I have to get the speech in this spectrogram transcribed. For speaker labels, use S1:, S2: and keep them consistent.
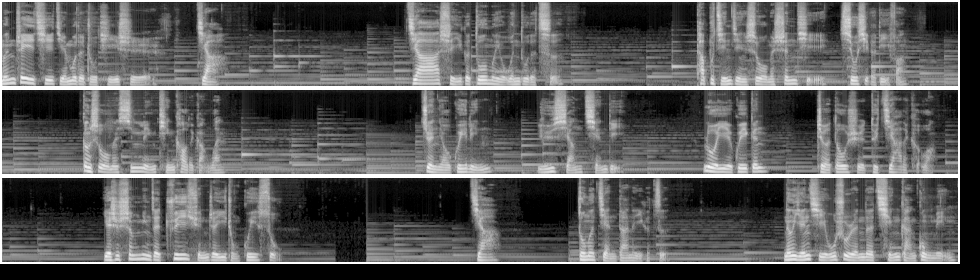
S1: 我们这一期节目的主题是家。家是一个多么有温度的词，它不仅仅是我们身体休息的地方，更是我们心灵停靠的港湾。倦鸟归林，鱼翔浅底，落叶归根，这都是对家的渴望。也是生命在追寻着一种归宿。家，多么简单的一个字，能引起无数人的情感共鸣。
